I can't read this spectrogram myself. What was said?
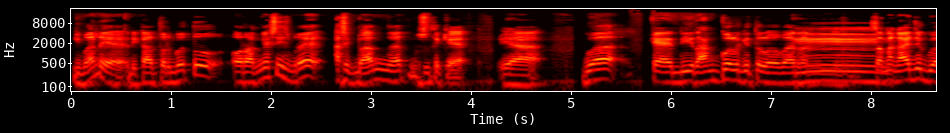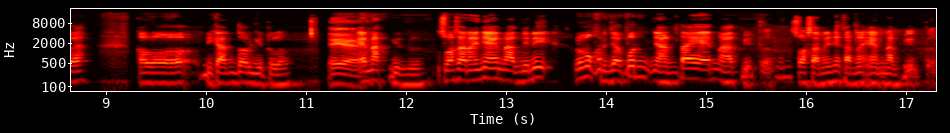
gimana ya di kantor gue tuh orangnya sih sebenarnya asik banget. Maksudnya kayak ya gua kayak dirangkul gitu loh bareng. Hmm. seneng aja gua kalau di kantor gitu loh. Iya. Enak gitu. Suasananya enak. Jadi lu mau kerja pun nyantai enak gitu. Suasananya karena enak gitu.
